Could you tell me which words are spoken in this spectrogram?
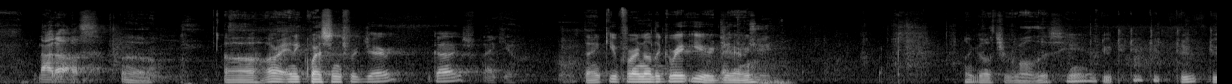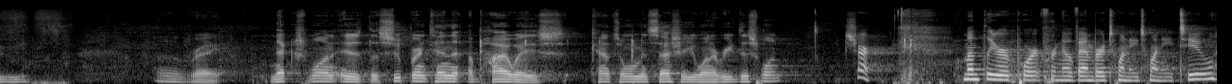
Not us. Uh, All right, any questions for Jerry, guys? Thank you. Thank you for another great year, Thank Jerry. I'll go through all this here. Do, do, do, do, do, do. All right. Next one is the Superintendent of Highways. Councilwoman Sesha, you want to read this one? Sure. Monthly report for November 2022.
